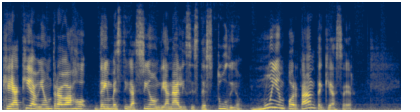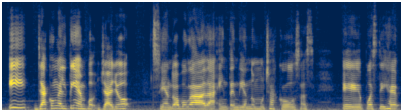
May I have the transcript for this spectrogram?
que aquí había un trabajo de investigación, de análisis, de estudio muy importante que hacer. Y ya con el tiempo, ya yo siendo abogada, entendiendo muchas cosas, eh, pues dije,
